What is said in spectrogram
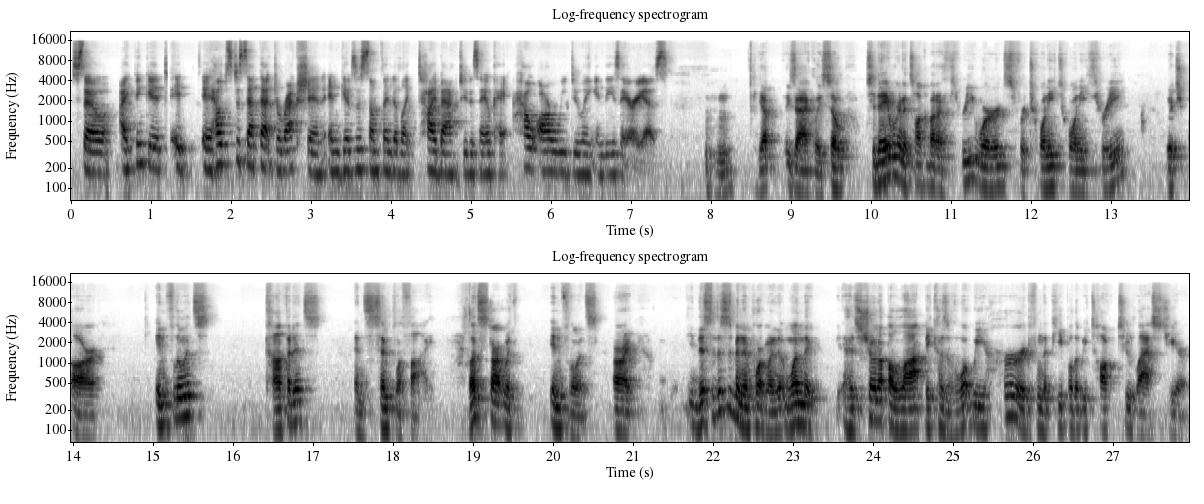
So I think it, it it helps to set that direction and gives us something to like tie back to to say, okay, how are we doing in these areas? Mm-hmm. Yep, exactly. So today we're going to talk about our three words for 2023, which are influence, confidence, and simplify. Let's start with influence. All right. This this has been an important one, one that has shown up a lot because of what we heard from the people that we talked to last year.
